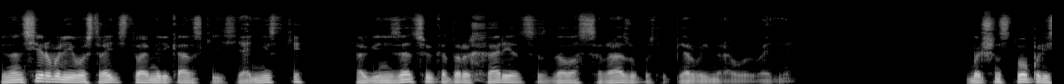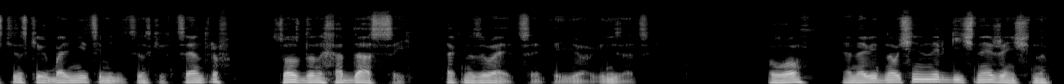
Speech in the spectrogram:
Финансировали его строительство американские сионистки, организацию которых Харриет создала сразу после Первой мировой войны. Большинство палестинских больниц и медицинских центров – созданных Адассой. Так называется эта ее организация. О, она, видно, очень энергичная женщина.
